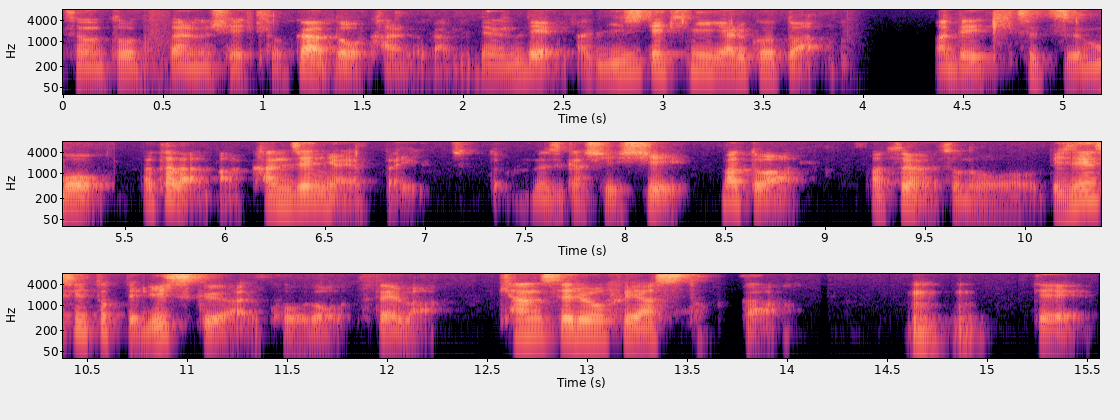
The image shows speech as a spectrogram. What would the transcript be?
そのトータルの収益とかどう変わるのかみたいなので、まあ、二次的にやることはまあできつつも、まあ、ただ、まあ、完全にはやっぱりちょっと難しいし、まああとは、まあ、例えばそのビジネスにとってリスクがある行動、例えばキャンセルを増やすとか、うんうん。で、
